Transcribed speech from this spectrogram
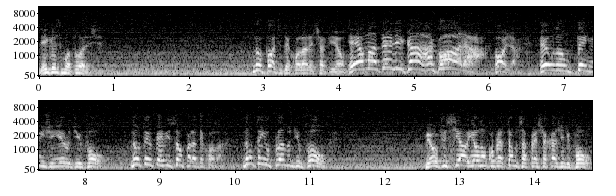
Ligue os motores. Não pode decolar esse avião. Eu mandei ligar agora! Olha, eu não tenho engenheiro de voo. Não tenho permissão para decolar. Não tenho plano de voo. Meu oficial e eu não completamos a pré-checagem de voo.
